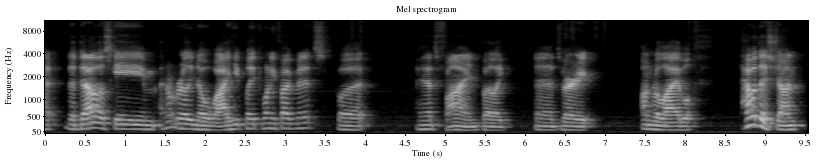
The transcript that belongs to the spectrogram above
at the Dallas game, I don't really know why he played 25 minutes, but I mean that's fine. But like eh, it's very unreliable. How about this, Jon?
